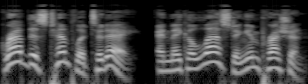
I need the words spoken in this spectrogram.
Grab this template today and make a lasting impression.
